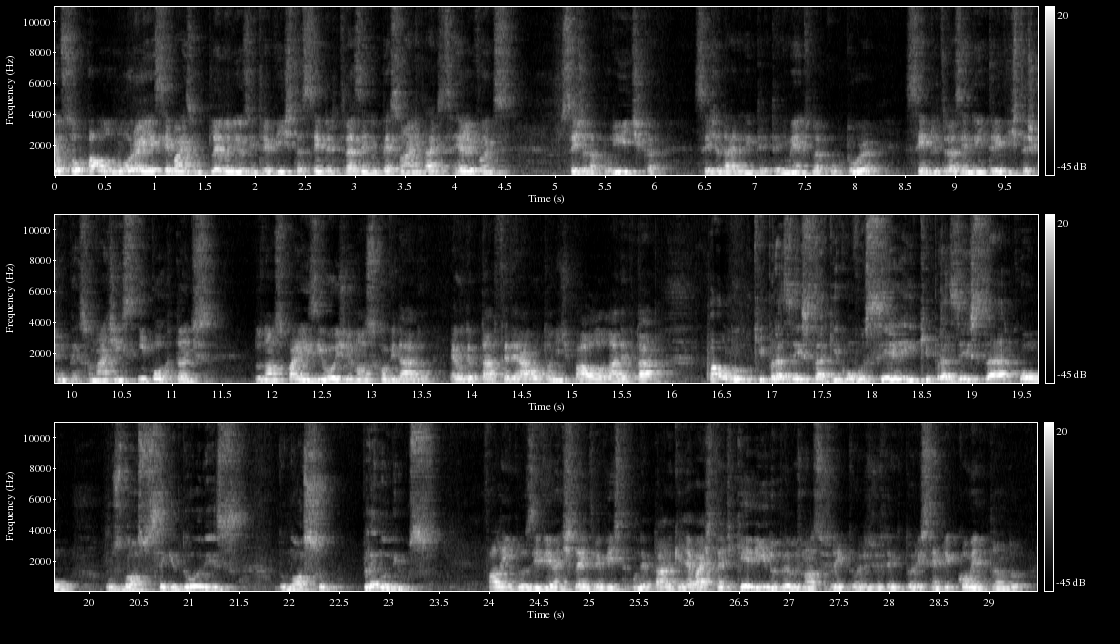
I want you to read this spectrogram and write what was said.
eu sou Paulo Moura e esse é mais um Pleno News Entrevista, sempre trazendo personalidades relevantes, seja da política, seja da área do entretenimento, da cultura, sempre trazendo entrevistas com personagens importantes do nosso país e hoje o nosso convidado é o deputado federal Antônio de Paula. Olá, deputado. Paulo, que prazer estar aqui com você e que prazer estar com os nossos seguidores do nosso Pleno News. Falei, inclusive, antes da entrevista com o deputado que ele é bastante querido pelos nossos leitores, os leitores sempre comentando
